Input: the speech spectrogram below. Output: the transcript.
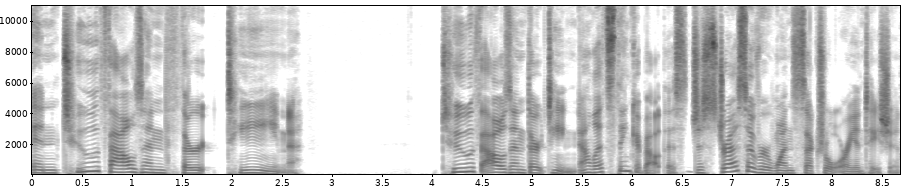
in 2013. 2013. Now let's think about this. Distress over one's sexual orientation.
